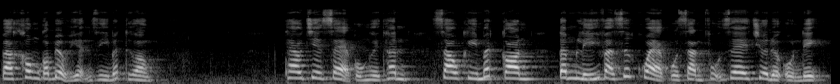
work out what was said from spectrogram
và không có biểu hiện gì bất thường. Theo chia sẻ của người thân, sau khi mất con, tâm lý và sức khỏe của sản phụ dê chưa được ổn định.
